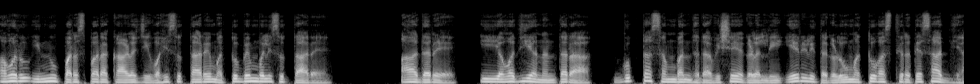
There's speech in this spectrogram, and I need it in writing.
ಅವರು ಇನ್ನೂ ಪರಸ್ಪರ ಕಾಳಜಿ ವಹಿಸುತ್ತಾರೆ ಮತ್ತು ಬೆಂಬಲಿಸುತ್ತಾರೆ. ಆದರೆ, ಈ ಅವಧಿಯ ನಂತರ, ಗುಪ್ತ ಸಂಬಂಧದ ವಿಷಯಗಳಲ್ಲಿ ಏರಿಳಿತಗಳು ಮತ್ತು ಅಸ್ಥಿರತೆ ಸಾಧ್ಯ.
